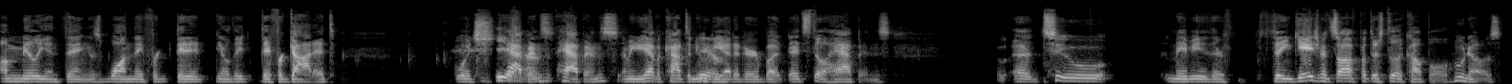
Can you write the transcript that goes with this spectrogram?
a million things. One, they for they didn't you know they they forgot it. Which Yeah. happens, happens. I mean, you have a continuity Yeah. editor, but it still happens. Uh, two, maybe they're the engagement's off, but there's still a couple. Who knows?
